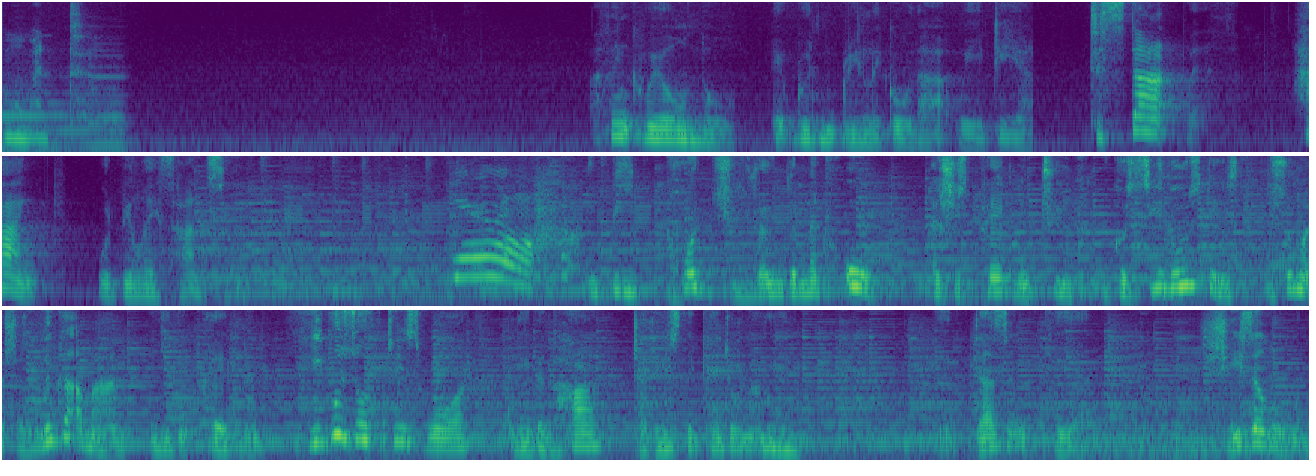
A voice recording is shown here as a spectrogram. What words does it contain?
moment. I think we all know it wouldn't really go that way, dear. To start with, Hank would be less handsome. Laura! He'd be podgy round the middle. Oh, and she's pregnant too, because see those days, you so much as look at a man and you get pregnant. He goes off to his war, leaving her to raise the kid on her own. He doesn't care. She's alone.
